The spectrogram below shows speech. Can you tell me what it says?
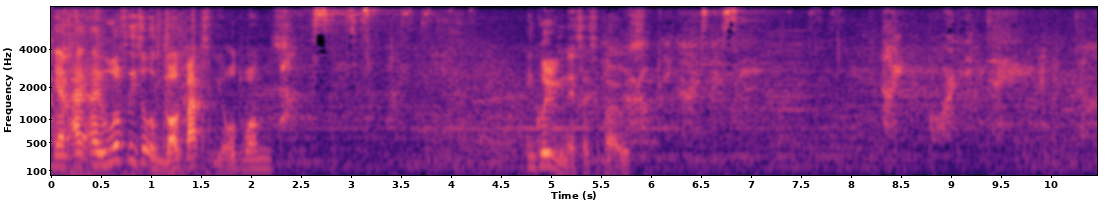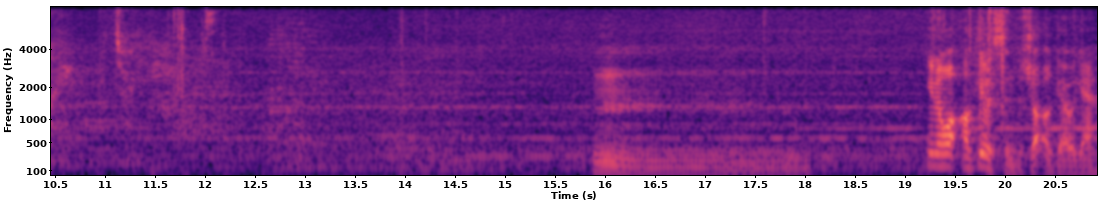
Again, I, I love these little nodbacks to the old ones. Including this, I suppose. Eternity. You know what? I'll give a Cinder Shot a go again.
